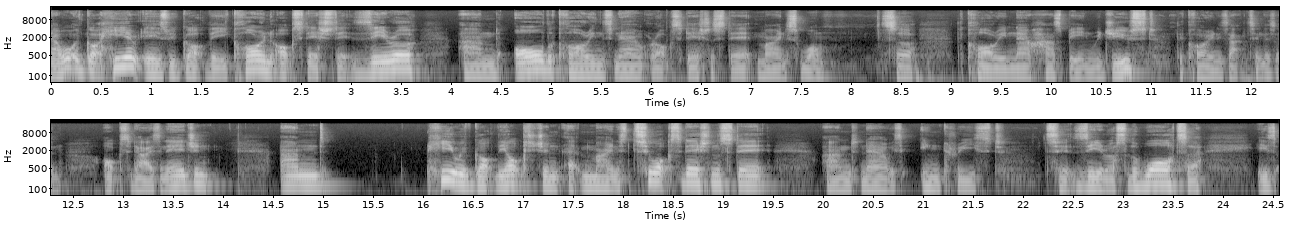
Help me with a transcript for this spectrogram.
Now what we've got here is we've got the chlorine oxidation state 0 and all the chlorines now are oxidation state minus 1. So the chlorine now has been reduced. The chlorine is acting as an oxidizing agent. And here we've got the oxygen at minus 2 oxidation state and now it's increased to 0. So the water is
